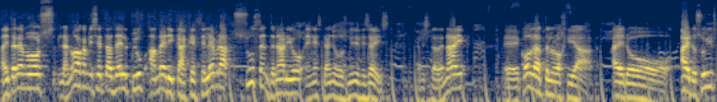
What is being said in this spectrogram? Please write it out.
Ahí tenemos la nueva camiseta del Club América que celebra su centenario en este año 2016. Camiseta de Nike eh, con la tecnología Aero, Aero Swift,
